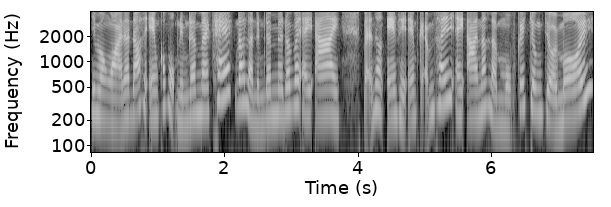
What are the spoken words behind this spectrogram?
Nhưng mà ngoài ra đó thì em có một niềm đam mê khác đó là niềm đam mê đối với AI bản thân em thì em cảm thấy AI nó là một cái chân trời mới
